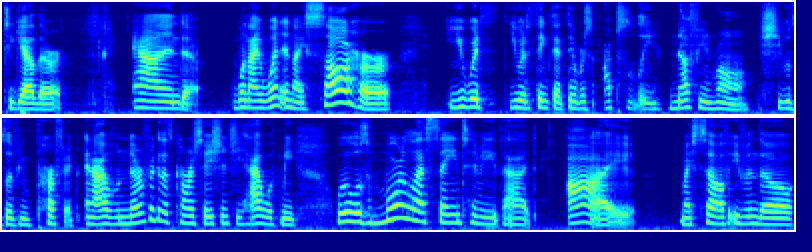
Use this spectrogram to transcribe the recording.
together. And when I went and I saw her, you would you would think that there was absolutely nothing wrong. She was living perfect. And I will never forget this conversation she had with me. Well, it was more or less saying to me that I myself, even though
